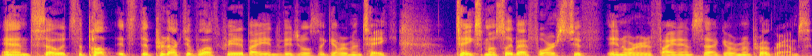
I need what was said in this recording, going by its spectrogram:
And so it's the pub, it's the productive wealth created by individuals that government take takes mostly by force to in order to finance uh, government programs.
